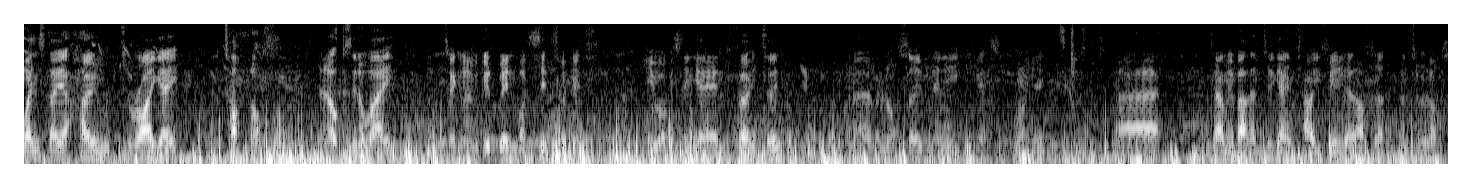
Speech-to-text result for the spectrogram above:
Wednesday at home to Reigate, a tough loss, and Oxford away taking home a good win by six wickets. You obviously getting 32, um, and not so many against Reigate. Uh, tell me about them two games. How are you feeling after them two results?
